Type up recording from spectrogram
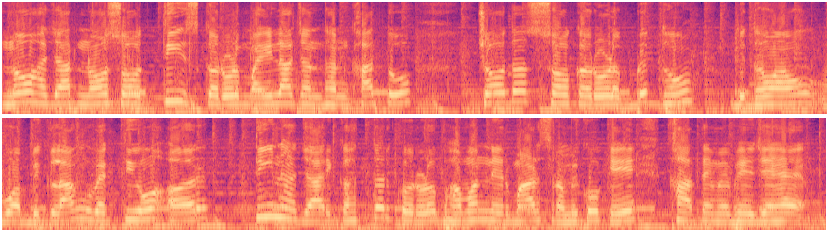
नौ हज़ार नौ सौ तीस करोड़, महिला जनधन खातों चौदह सौ करोड़, वृद्धों, विधवाओं व विकलांग व्यक्तियों और तीन हज़ार इकहत्तर करोड़ भवन निर्माण श्रमिकों के खाते में भेजे हैं।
